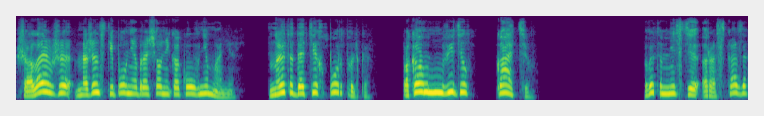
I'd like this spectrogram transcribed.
Шалаев же на женский пол не обращал никакого внимания. Но это до тех пор только, пока он увидел Катю. В этом месте рассказа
